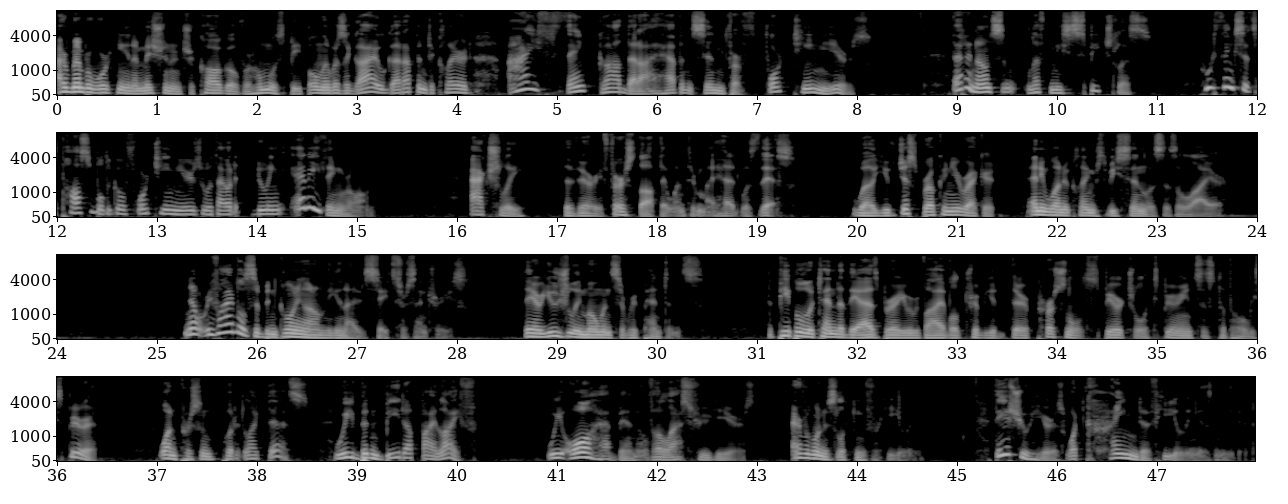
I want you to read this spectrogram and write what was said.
I remember working in a mission in Chicago for homeless people, and there was a guy who got up and declared, I thank God that I haven't sinned for 14 years. That announcement left me speechless. Who thinks it's possible to go 14 years without doing anything wrong? Actually, the very first thought that went through my head was this Well, you've just broken your record. Anyone who claims to be sinless is a liar. Now, revivals have been going on in the United States for centuries. They are usually moments of repentance. The people who attended the Asbury revival attributed their personal spiritual experiences to the Holy Spirit. One person put it like this We've been beat up by life. We all have been over the last few years. Everyone is looking for healing. The issue here is what kind of healing is needed.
